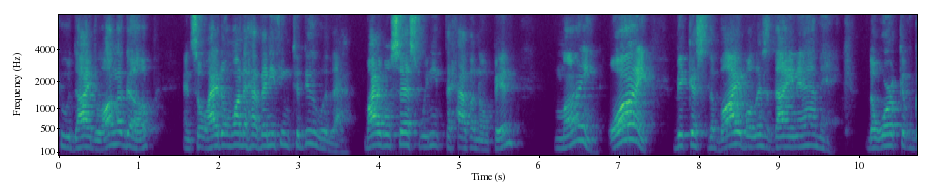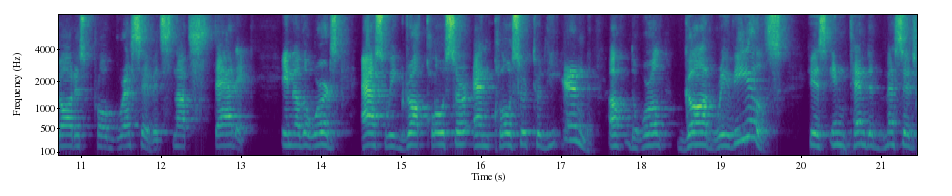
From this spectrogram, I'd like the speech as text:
who died long ago. And so I don't want to have anything to do with that. Bible says we need to have an open mind. Why? Because the Bible is dynamic. The work of God is progressive. It's not static. In other words, as we draw closer and closer to the end of the world, God reveals his intended message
